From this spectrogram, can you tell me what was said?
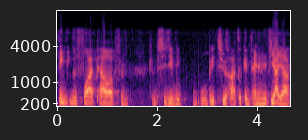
think the firepower from, from City will, will be too hard to contain. And if Yaya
